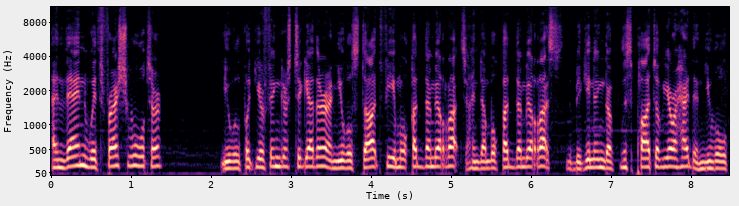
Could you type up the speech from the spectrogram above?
And then with fresh water, you will put your fingers together and you will start في مقدم الرأس عند مقدم الرأس the beginning of this part of your head and you will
